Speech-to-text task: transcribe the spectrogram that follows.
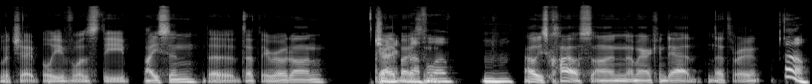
which I believe was the bison the, that they rode on. Giant buffalo. hmm Oh, he's Klaus on American Dad. That's right. Oh,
